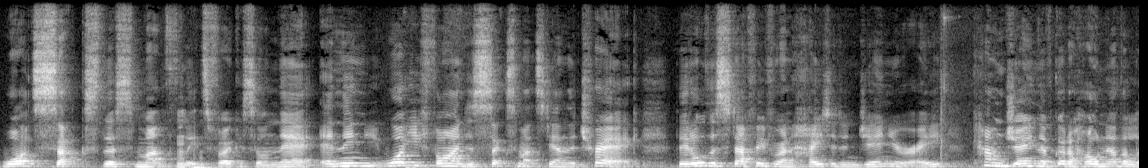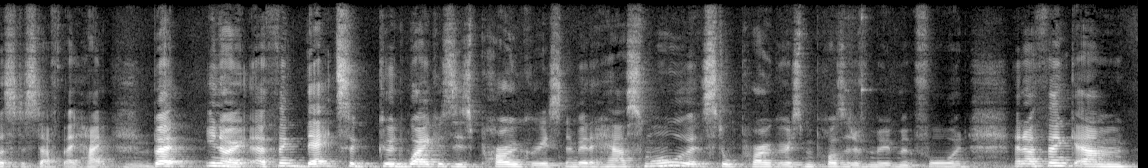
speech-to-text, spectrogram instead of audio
what sucks this month let's focus on that and then what you find is six months down the track that all the stuff everyone hated in january come june they've got a whole nother list of stuff they hate mm. but you know i think that's a good way because there's progress no matter how small it's still progress and positive movement forward and i think um,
